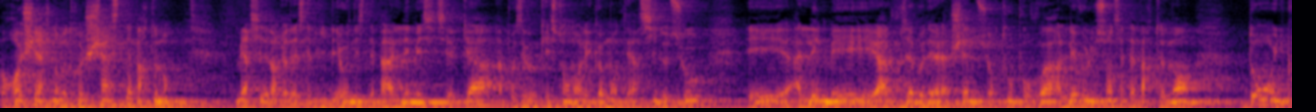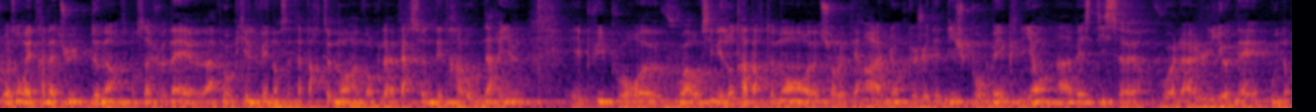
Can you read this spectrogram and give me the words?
recherches, dans votre chasse d'appartements. Merci d'avoir regardé cette vidéo, n'hésitez pas à l'aimer si c'est le cas, à poser vos questions dans les commentaires ci-dessous, et à l'aimer et à vous abonner à la chaîne surtout pour voir l'évolution de cet appartement dont une cloison va être abattue demain. C'est pour ça que je venais euh, un peu au pied levé dans cet appartement avant que la personne des travaux n'arrive. Et puis pour euh, voir aussi les autres appartements euh, sur le terrain à Lyon que je dédige pour mes clients investisseurs, voilà, lyonnais ou non.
